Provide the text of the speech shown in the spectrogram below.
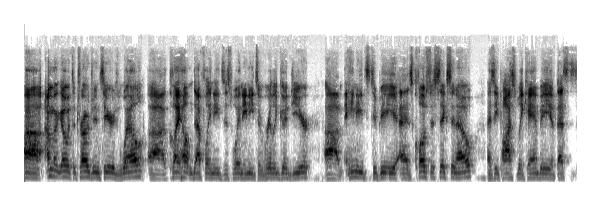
Uh, I'm gonna go with the Trojans here as well. Uh, Clay Helton definitely needs this win. He needs a really good year. Um, he needs to be as close to six and zero as he possibly can be. If that's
